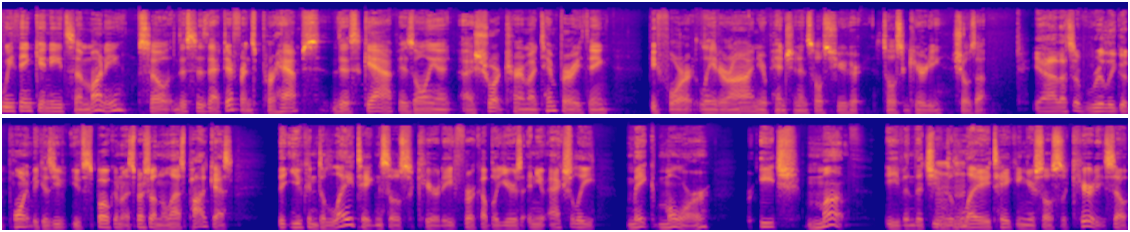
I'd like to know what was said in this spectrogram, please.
we think you need some money. So this is that difference. Perhaps this gap is only a, a short term, a temporary thing before later on your pension and social, social security shows up. Yeah, that's a really good point because you, you've spoken, especially on the last podcast, that you can delay taking Social Security for a couple of years and you actually make more for each month, even that you mm-hmm. delay taking your Social Security. So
